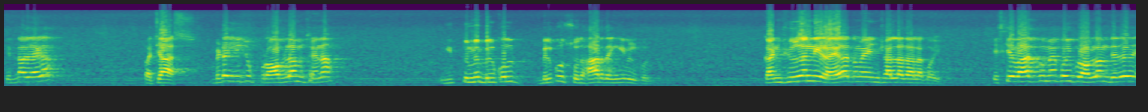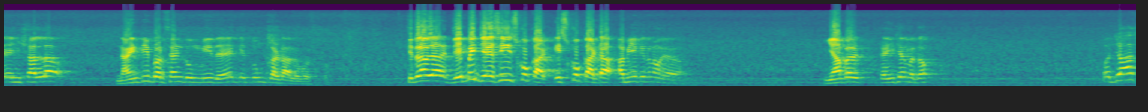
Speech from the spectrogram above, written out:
कितना हो जाएगा? पचास। बेटा, ये जो प्रॉब्लम्स है ना ये तुम्हें बिल्कुल बिल्कुल सुधार देंगी बिल्कुल। कंफ्यूजन नहीं रहेगा तुम्हें इंशाल्लाह ताला कोई। इसके बाद तुम्हें कोई प्रॉब्लम दे दे इंशाल्लाह 90 परसेंट उम्मीद है कि तुम कर डालोगे उसको। कितना जे भाई जैसे ही इसको काट इसको काटा अब ये कितना हो जाएगा? यहाँ पर टेंशन बताओ पचास?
